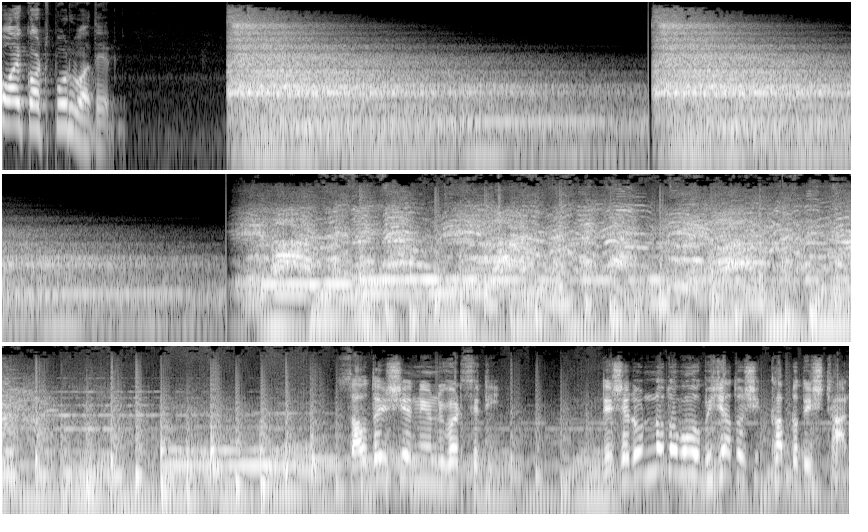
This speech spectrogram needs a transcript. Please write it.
বয়কট পড়ুয়াদের সাউথ এশিয়ান ইউনিভার্সিটি দেশের অন্যতম অভিজাত শিক্ষা প্রতিষ্ঠান।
